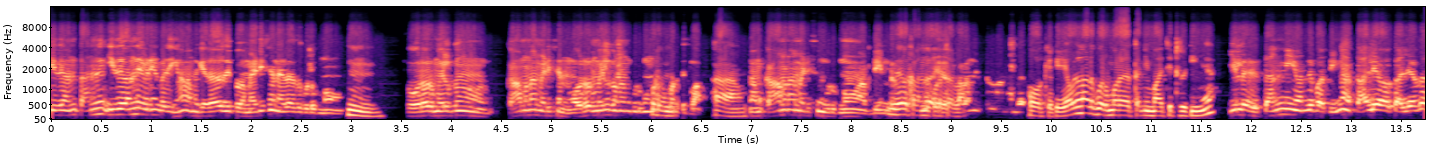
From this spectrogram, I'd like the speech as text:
இது வந்து தண்ணி இது வந்து எப்படின்னு பாத்தீங்கன்னா நமக்கு ஏதாவது இப்போ மெடிசன் ஏதாவது கொடுக்கணும். ஒரு ஒரு மில்க்கும் காமனா மெடிசன் ஒரு ஒரு மில்க் ஒன்று கொடுக்கணும். கொடுத்துக்கலாம். நம்ம காமனா மெடிசன் கொடுக்கணும் அப்படின்னு கலந்து கொடுத்துடலாம். ஓகே எவ்வளவு நாளுக்கு ஒரு முறை தண்ணி மாத்திட்டு இருக்கீங்க? இல்ல தண்ணி வந்து பாத்தீங்கன்னா காலியாக காலியாக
